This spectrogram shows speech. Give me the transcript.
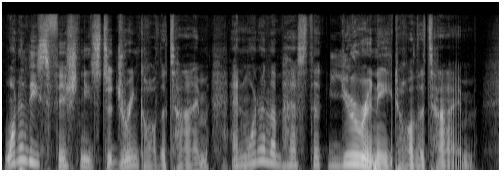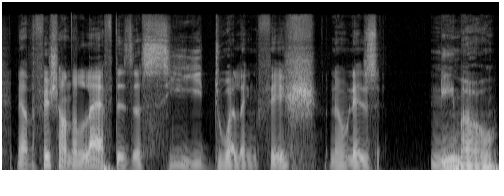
one of these fish needs to drink all the time, and one of them has to urinate all the time. Now, the fish on the left is a sea dwelling fish known as Nemo,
